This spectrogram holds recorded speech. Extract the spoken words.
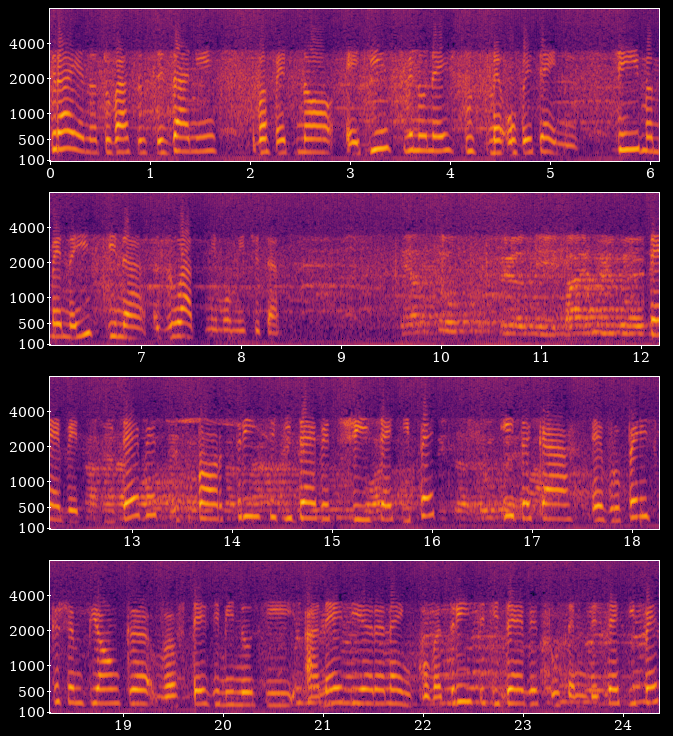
края на това състезание. В едно единствено нещо сме убедени, че имаме наистина златни момичета. 9 9, спор 39-65 и така европейска шампионка в тези минути Анелия Раленкова 39-85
